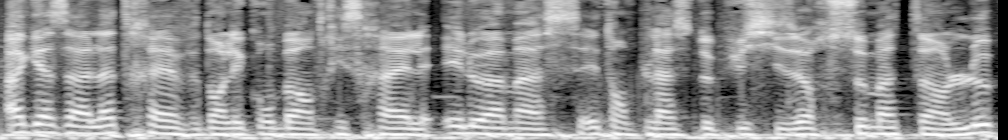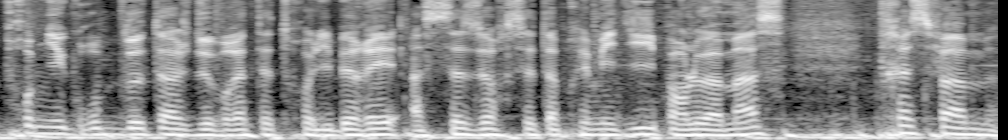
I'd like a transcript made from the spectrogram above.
À Gaza, la trêve dans les combats entre Israël et le Hamas est en place depuis 6 heures ce matin. Le premier groupe d'otages devrait être libéré à 16 heures cet après-midi par le Hamas. 13 femmes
